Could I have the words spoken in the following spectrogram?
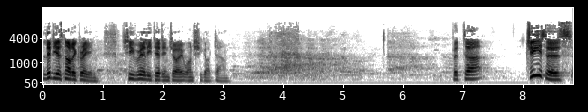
Lydia's not agreeing. She really did enjoy it once she got down. But uh, Jesus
